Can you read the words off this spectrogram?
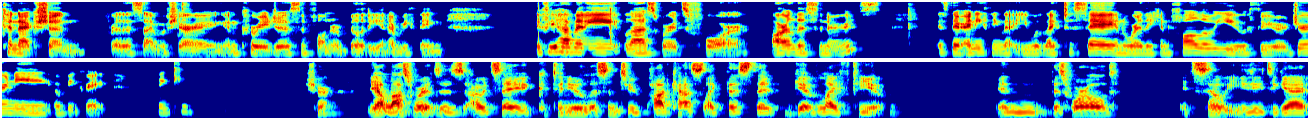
connection, for this time of sharing and courageous and vulnerability and everything. If you have any last words for our listeners, is there anything that you would like to say and where they can follow you through your journey? It would be great. Thank you. Sure. Yeah, last words is I would say continue to listen to podcasts like this that give life to you. In this world, it's so easy to get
